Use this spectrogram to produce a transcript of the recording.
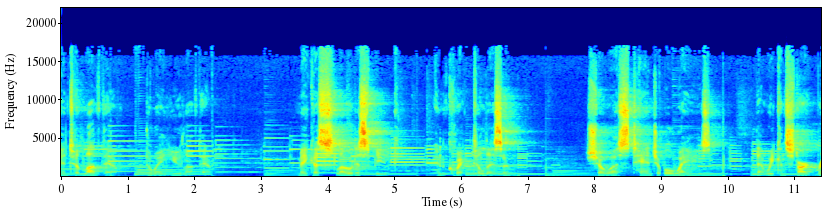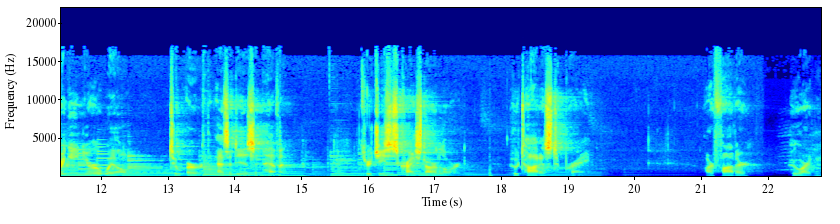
and to love them the way you love them. Make us slow to speak and quick to listen. Show us tangible ways that we can start bringing your will to earth as it is in heaven. Through Jesus Christ our Lord, who taught us to pray. Our Father, who art in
